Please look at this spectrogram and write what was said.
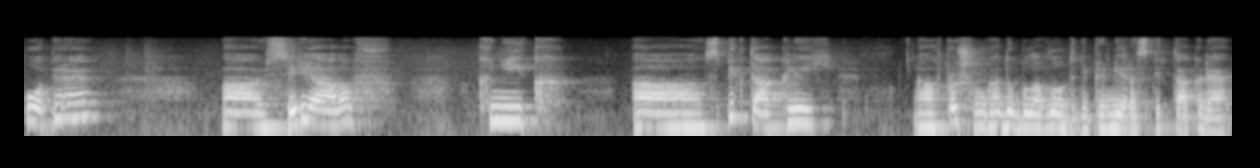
оперы, э, сериалов, книг, э, спектаклей – в прошлом году была в Лондоне премьера спектакля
